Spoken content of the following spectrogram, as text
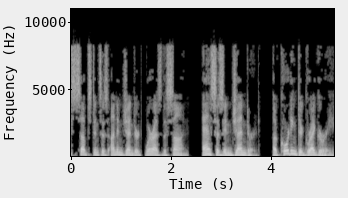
substance is unengendered, whereas the Son's is engendered. According to Gregory,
